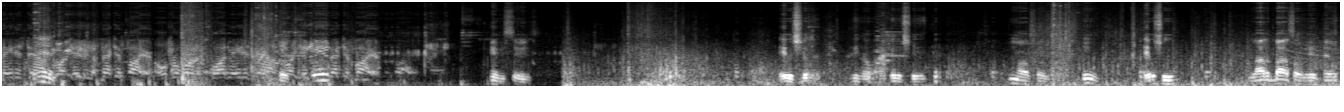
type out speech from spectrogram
mate is down. You are taking effective fire. Ultra One, squad mate is down. You effective fire. Give me serious. They were shooting. You know, I was shooting. Motherfucker. Dude, They were shooting. a lot of bots over here, too.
